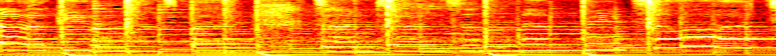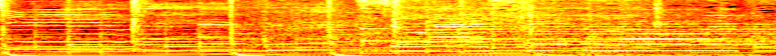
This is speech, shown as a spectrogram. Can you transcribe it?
lucky ones, but time turns a memory to a dream. So I sleep alone with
